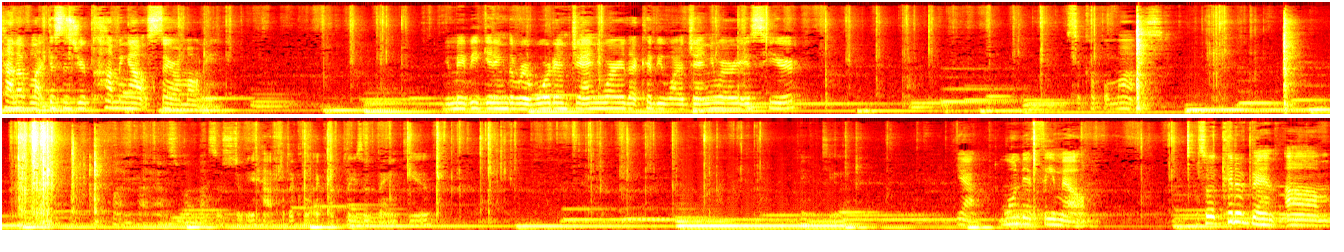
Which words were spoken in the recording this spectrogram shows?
kind of like this is your coming out ceremony. You may be getting the reward in January. That could be why January is here. It's a couple months. What message do we have for the collective, please and thank you? Thank you. Yeah, wounded female. So it could have been um,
